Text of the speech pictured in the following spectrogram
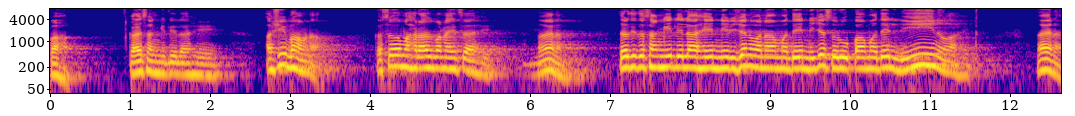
पहा काय सांगितलेलं आहे? अशी भावना कसं महाराज बनायचं आहे? है ना? तर तिथं सांगितलेलं आहे निर्जन वनामध्ये निज स्वरूपामध्ये लीन आहेत. है ना?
